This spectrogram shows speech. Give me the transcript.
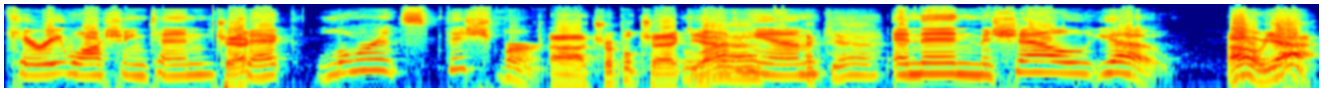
Kerry Washington. Check. check. Laurence Fishburne. Uh, triple check. yeah. Love him. Heck yeah. And then Michelle Yeoh. Oh yeah,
